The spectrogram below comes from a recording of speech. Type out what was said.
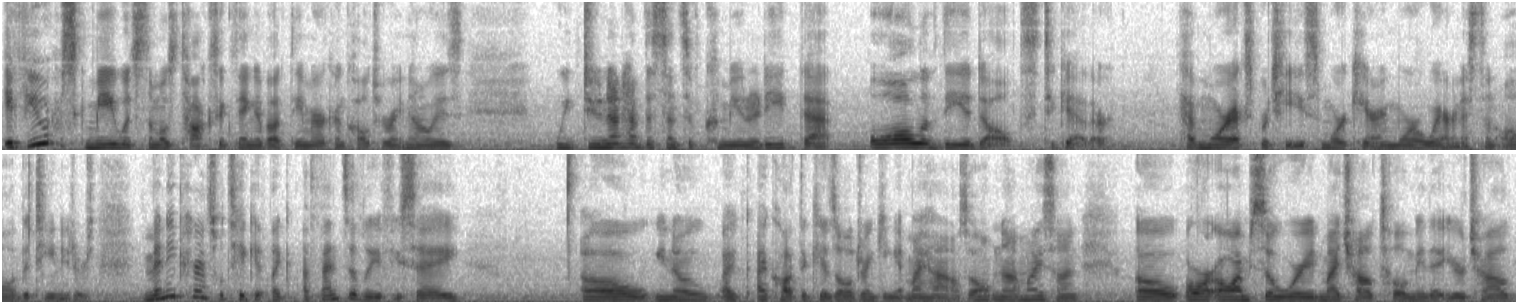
if you ask me what's the most toxic thing about the American culture right now is we do not have the sense of community that all of the adults together have more expertise, more caring, more awareness than all of the teenagers. Many parents will take it like offensively if you say, oh, you know, I, I caught the kids all drinking at my house. Oh, not my son. Oh, or oh, I'm so worried. My child told me that your child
